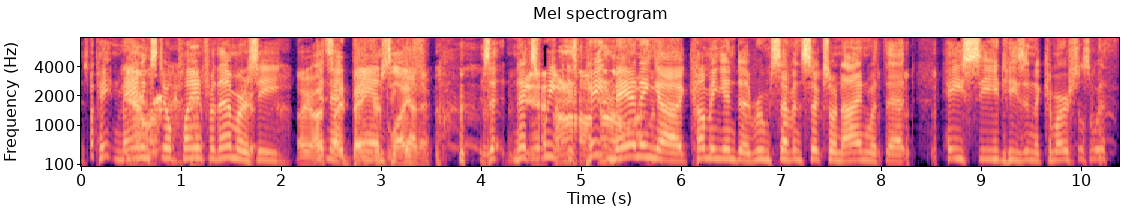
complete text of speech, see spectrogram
Is Peyton Manning right. still playing for them, or is he getting Oh, outside that band Banker's Life. together? Is it next Yeah, week? no, no, is Peyton no, no, Manning uh, coming into room seven six zero nine with that hayseed he's in the commercials with?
